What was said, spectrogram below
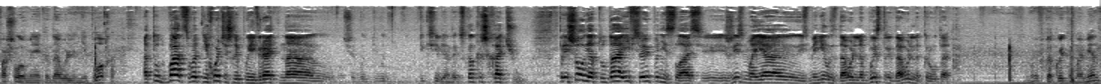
пошло у меня это довольно неплохо. А тут бац, вот не хочешь ли поиграть на значит, вот, вот Диксиленд? Я сказал, конечно, хочу. Пришел я туда, и все, и понеслась. И жизнь моя изменилась довольно быстро и довольно круто. Ну и в какой-то момент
